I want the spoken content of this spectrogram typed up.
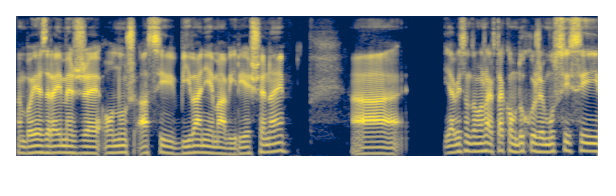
lebo je zrejme, že on už asi bývanie má vyriešené. A ja by som to možno aj v takom duchu, že musí si,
